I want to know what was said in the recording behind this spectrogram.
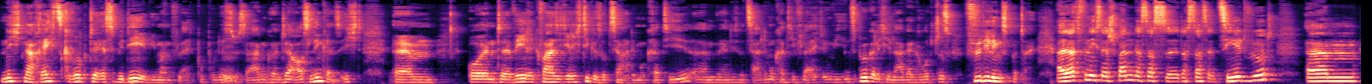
nicht nach rechts gerückte SPD, wie man vielleicht populistisch mhm. sagen könnte, aus linker Sicht. Ähm, und äh, wäre quasi die richtige Sozialdemokratie, ähm, während die Sozialdemokratie vielleicht irgendwie ins bürgerliche Lager gerutscht ist für die Linkspartei. Also das finde ich sehr spannend, dass das, äh, dass das erzählt wird. Ähm,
